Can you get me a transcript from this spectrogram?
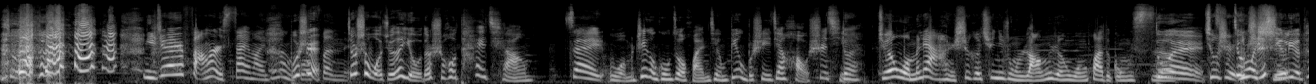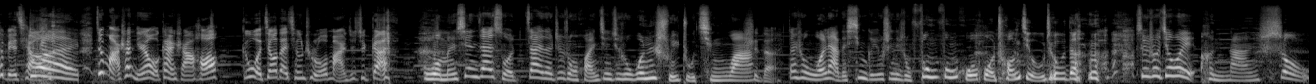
你这是凡尔赛吗？你真的很不是过分呢，就是我觉得有的时候太强，在我们这个工作环境并不是一件好事情。对，觉得我们俩很适合去那种狼人文化的公司。对，就是就执行力特别强。对，就马上你让我干啥，好，给我交代清楚了，我马上就去干。我们现在所在的这种环境就是温水煮青蛙。是的，但是我俩的性格又是那种风风火火闯九州的，所以说就会很难受。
